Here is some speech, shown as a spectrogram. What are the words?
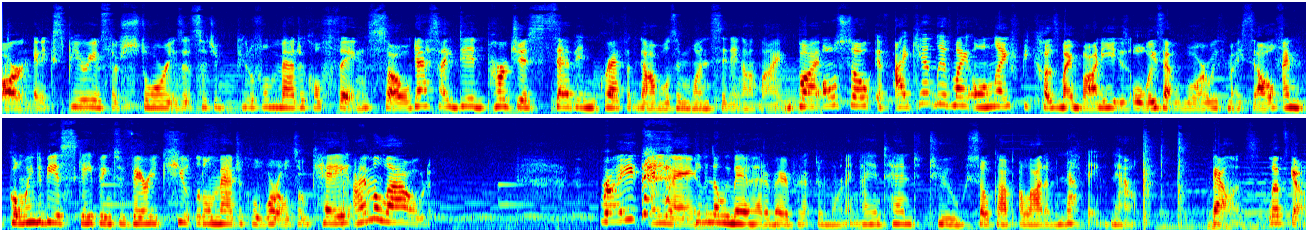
art and experience their stories. It's such a beautiful, magical thing. So yes, I did purchase seven graphic novels in one sitting online. But also, if I can't live my own life because my body is always at war with myself, I'm going to be escaping to very cute little magical worlds, okay? I'm allowed right? Anyway, even though we may have had a very productive morning, I intend to soak up a lot of nothing now. Balance. Let's go.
